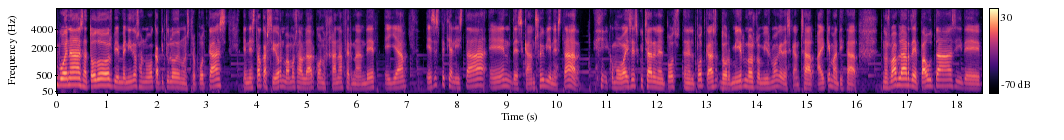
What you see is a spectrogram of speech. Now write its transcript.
buenas a todos, bienvenidos a un nuevo capítulo de nuestro podcast. En esta ocasión vamos a hablar con Hanna Fernández. Ella es especialista en descanso y bienestar. Y como vais a escuchar en el, post, en el podcast, dormir no es lo mismo que descansar, hay que matizar. Nos va a hablar de pautas y de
